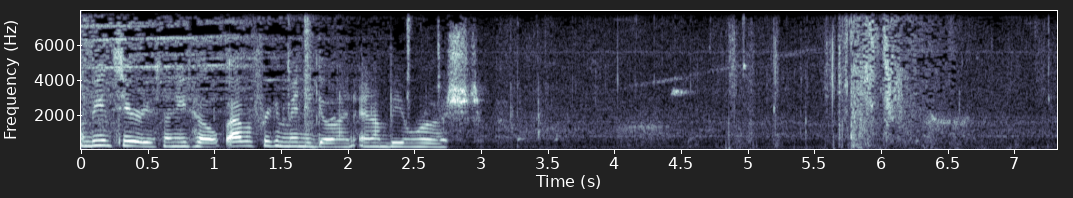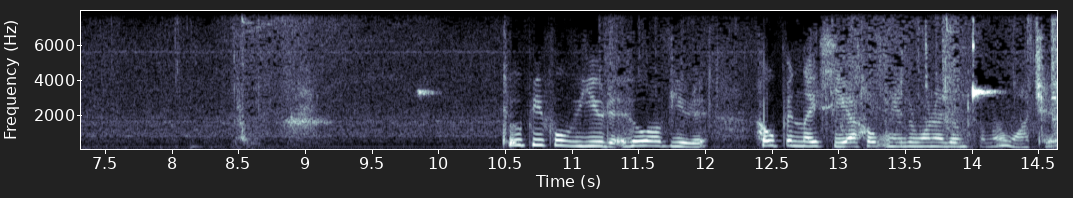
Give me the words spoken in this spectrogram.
I'm being serious. I need help. I have a freaking minigun and I'm being rushed. People viewed it. Who all viewed it? Hope and Lacey. I hope neither one of them come and watch it.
